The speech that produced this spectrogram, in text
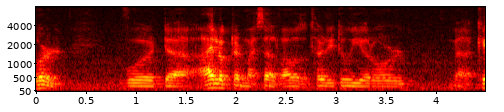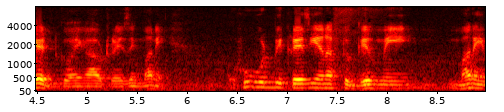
world would. Uh, I looked at myself. I was a 32 year old uh, kid going out raising money. Who would be crazy enough to give me money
